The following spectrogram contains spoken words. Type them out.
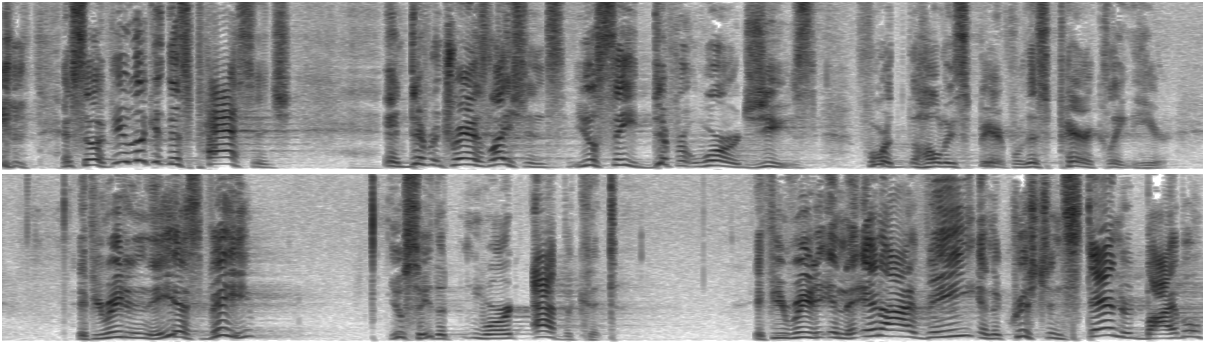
and so if you look at this passage in different translations, you'll see different words used for the Holy Spirit, for this paraclete here. If you read it in the ESV, you'll see the word advocate. If you read it in the NIV, in the Christian Standard Bible,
